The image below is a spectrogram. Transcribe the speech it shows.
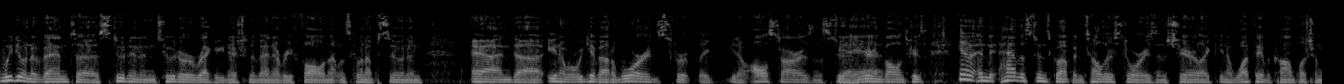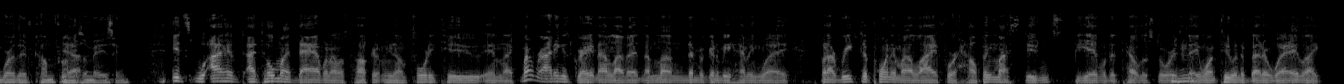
we do an event, a student and tutor recognition event every fall, and that one's coming up soon. And and uh, you know, where we give out awards for like you know all stars and student Yeah, year yeah. and volunteers. You know, and have the students go up and tell their stories and share like you know what they've accomplished and where they've come from Yeah. is amazing. It's. well, I have. I told my dad when I was talking. You know, I'm 42, and like my writing is great, and I love it. And I'm not I'm never going to be Hemingway, but I reached a point in my life where helping my students be able to tell the stories they want to in a better way. Like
